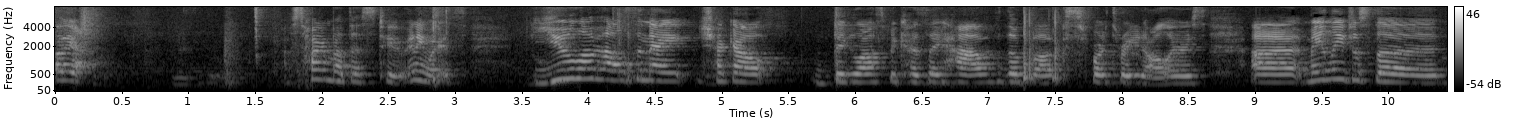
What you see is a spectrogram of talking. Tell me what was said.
oh yeah, I was talking about this too. Anyways, you love Night, check out Big Lots because they have the books for $3. Uh, mainly just the,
